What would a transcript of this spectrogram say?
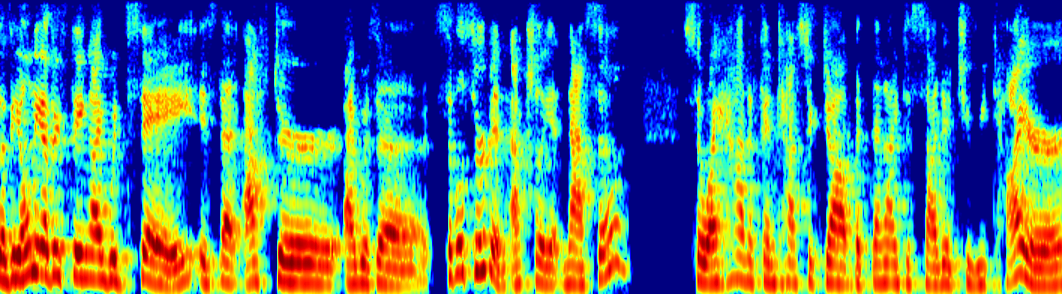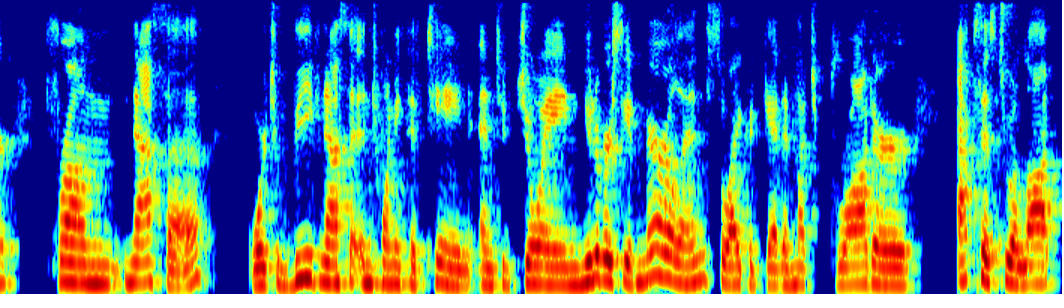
So, the only other thing I would say is that after I was a civil servant actually at NASA, so I had a fantastic job, but then I decided to retire from NASA or to leave NASA in 2015 and to join University of Maryland so I could get a much broader access to a lot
